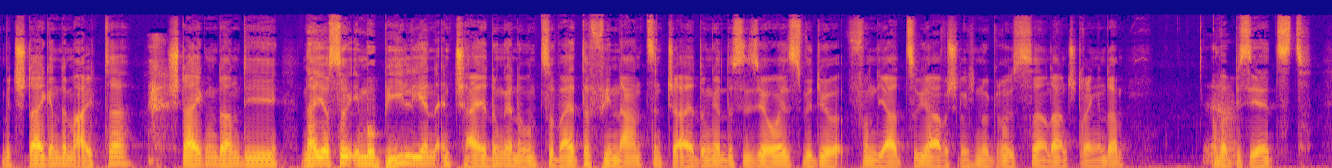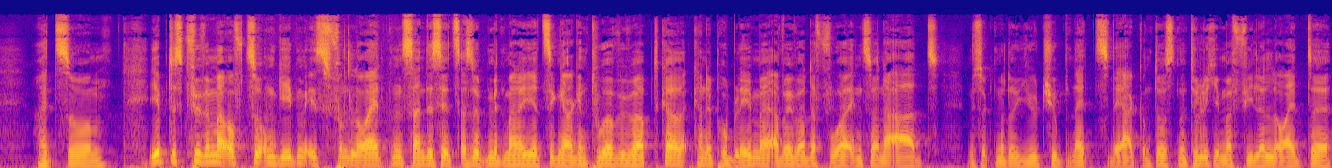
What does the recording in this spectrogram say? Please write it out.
mit steigendem Alter steigen dann die, naja, so Immobilienentscheidungen und so weiter, Finanzentscheidungen, das ist ja alles, wird ja von Jahr zu Jahr wahrscheinlich nur größer und anstrengender. Ja. Aber bis jetzt halt so, ich habe das Gefühl, wenn man oft so umgeben ist von Leuten, sind das jetzt, also mit meiner jetzigen Agentur habe ich überhaupt keine Probleme, aber ich war davor in so einer Art, wie sagt man da, YouTube-Netzwerk und du hast natürlich immer viele Leute,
